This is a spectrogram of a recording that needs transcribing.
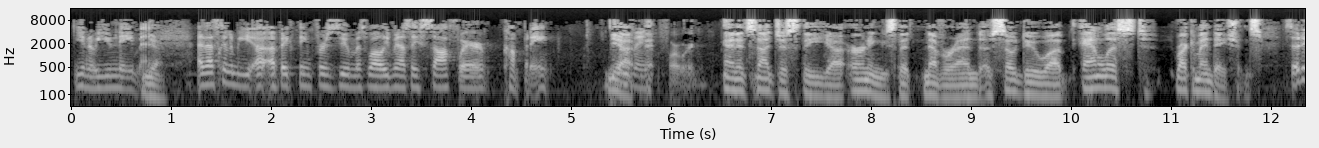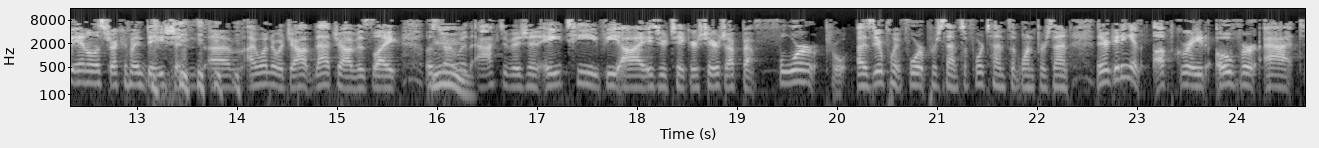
you know you name it. Yeah. And that's going to be a, a big thing for Zoom as well, even as a software company. Yeah. moving forward. And it's not just the uh, earnings that never end. So do uh, analyst recommendations. So do analyst recommendations. um, I wonder what job that job is like. Let's start Mm. with Activision. ATVI is your ticker. Shares up about four, uh, 0.4 percent, so four tenths of one percent. They're getting an upgrade over at.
